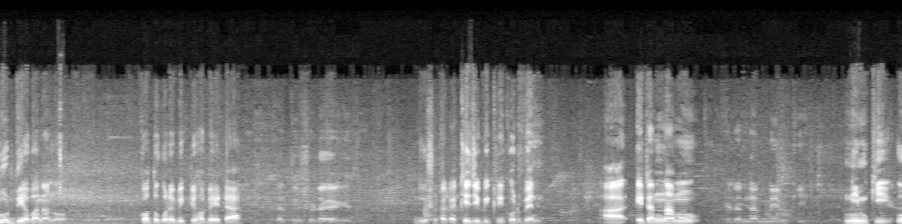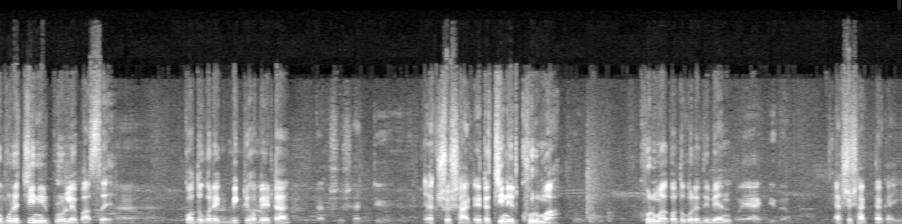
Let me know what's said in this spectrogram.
গুড় দিয়ে বানানো। কত করে বিক্রি হবে এটা দুশো টাকা কেজি। দুশো টাকা কেজি বিক্রি করবেন। আর এটার নাম এটার নাম নিমকি। নিমকি। উপরে চিনির প্রলেপ আছে। হ্যাঁ। কত করে বিক্রি হবে এটা? একশো ষাট এটা চিনির খুরমা। খুরমা কত করে দিবেন? একশো ষাট টাকাই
